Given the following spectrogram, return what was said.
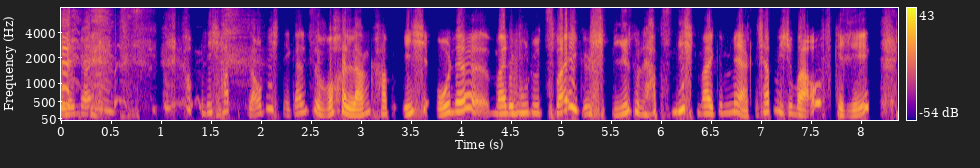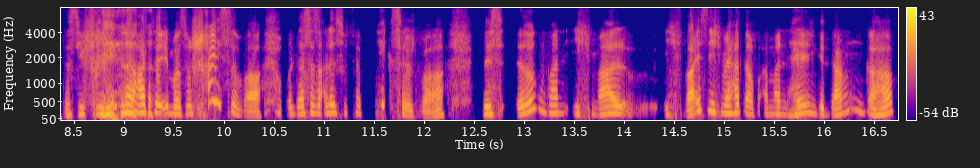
länger ist. Und ich habe, glaube ich, eine ganze Woche lang habe ich ohne meine Voodoo 2 gespielt und habe es nicht mal gemerkt. Ich habe mich über aufgeregt, dass die Framekarte immer so scheiße war und dass das alles so verpixelt war, bis irgendwann ich mal, ich weiß nicht mehr, hatte auf einmal einen hellen Gedanken gehabt,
